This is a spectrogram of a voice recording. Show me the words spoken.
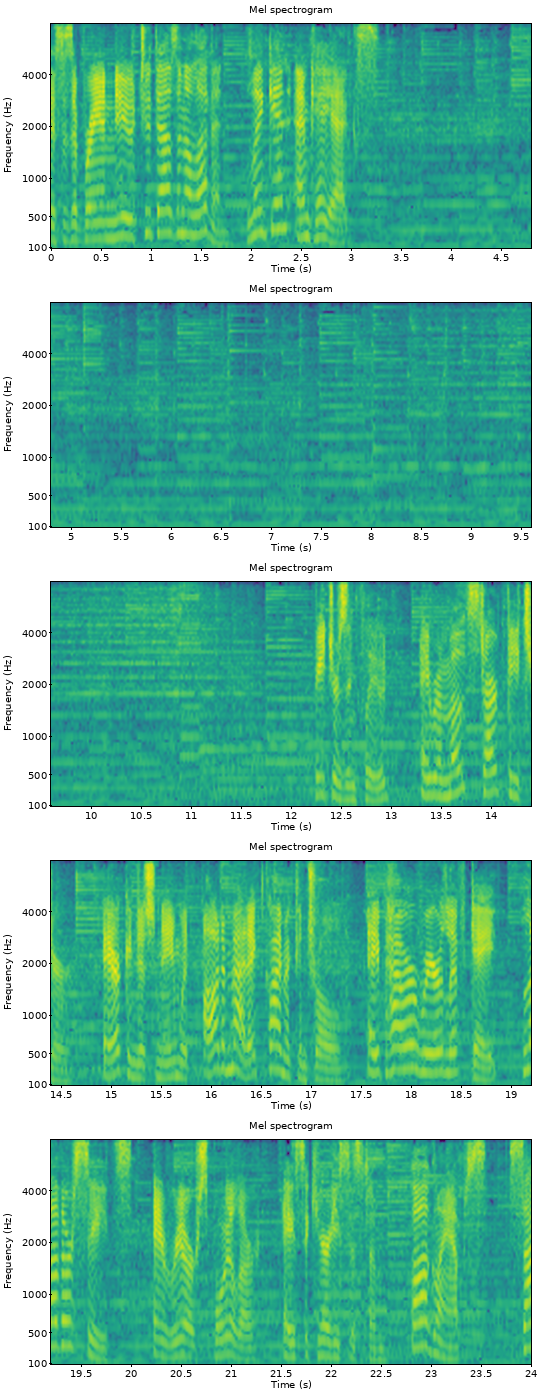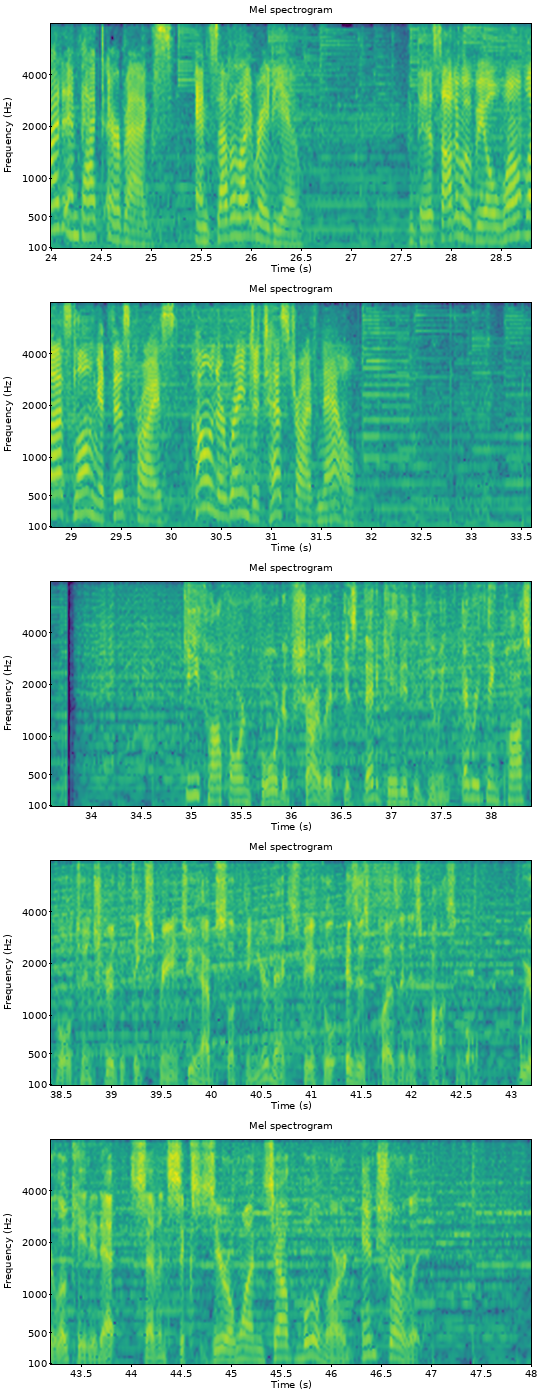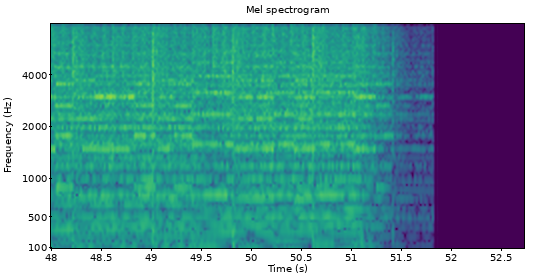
This is a brand new 2011 Lincoln MKX. Features include a remote start feature, air conditioning with automatic climate control, a power rear liftgate, leather seats, a rear spoiler, a security system, fog lamps, side impact airbags, and satellite radio. This automobile won't last long at this price. Call and arrange a test drive now. Keith Hawthorne Ford of Charlotte is dedicated to doing everything possible to ensure that the experience you have selecting your next vehicle is as pleasant as possible. We are located at 7601 South Boulevard in Charlotte.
